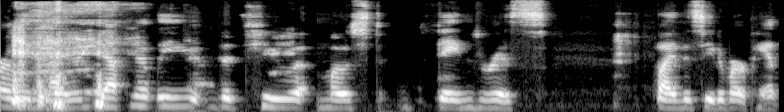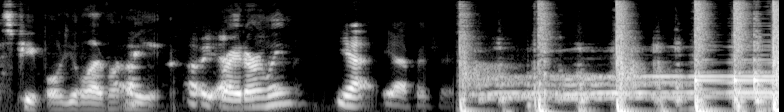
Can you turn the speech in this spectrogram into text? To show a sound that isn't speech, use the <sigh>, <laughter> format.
Arlene and I are <laughs> definitely the two most dangerous by the seat of our pants people you'll ever oh, meet. Oh, yeah. Right, Arlene? Yeah, yeah, for sure.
